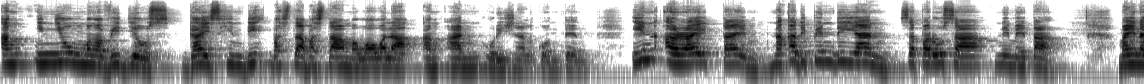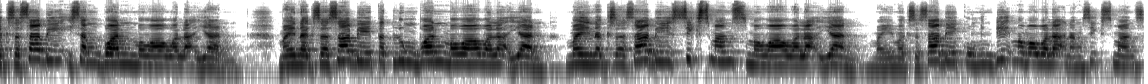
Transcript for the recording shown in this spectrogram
ang inyong mga videos, guys, hindi basta-basta mawawala ang unoriginal content. In a right time, nakadepende yan sa parusa ni Meta. May nagsasabi isang buwan mawawala yan. May nagsasabi tatlong buwan mawawala yan. May nagsasabi six months mawawala yan. May magsasabi kung hindi mawawala ng six months,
